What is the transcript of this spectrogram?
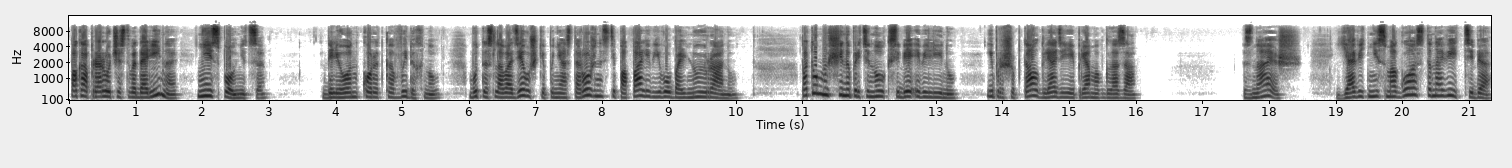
пока пророчество Дарина не исполнится». Делеон коротко выдохнул — будто слова девушки по неосторожности попали в его больную рану. Потом мужчина притянул к себе Эвелину и прошептал, глядя ей прямо в глаза. «Знаешь, я ведь не смогу остановить тебя,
